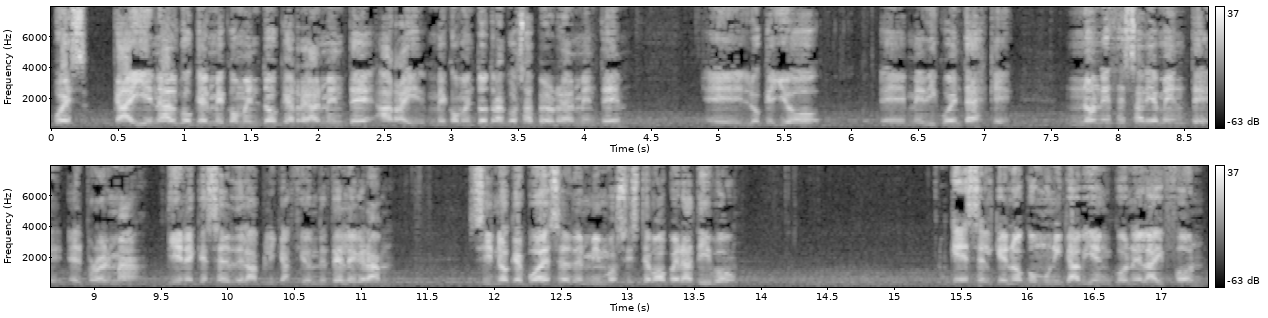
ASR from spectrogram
pues caí en algo que él me comentó que realmente, a raíz, me comentó otra cosa, pero realmente eh, lo que yo eh, me di cuenta es que no necesariamente el problema tiene que ser de la aplicación de Telegram, sino que puede ser del mismo sistema operativo, que es el que no comunica bien con el iPhone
